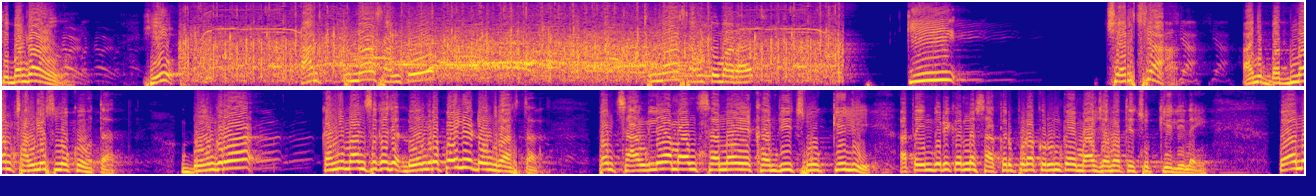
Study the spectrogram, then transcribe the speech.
ते बंडाळ. हे आणि पुन्हा सांगतो पुन्हा सांगतो महाराज की चर्चा आणि बदनाम चांगलेच लोक होतात. डोंगर काही माणसं कशा डोंगर पहिले डोंगर असतात. पण चांगल्या माणसानं एखादी चूक केली आता इंदुरीकरनं साखरपुडा करून काही माझ्या मते चूक केली नाही. पण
